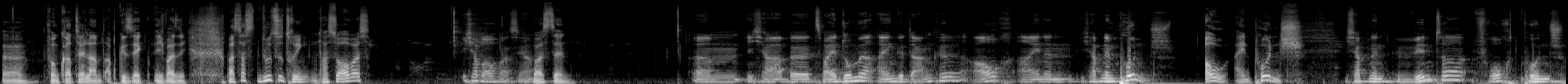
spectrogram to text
äh, vom Kartellamt abgesägt. Ich weiß nicht. Was hast du zu trinken? Hast du auch was? Ich habe auch was, ja. Was denn? Ähm, ich habe zwei dumme, ein Gedanke, auch einen, ich habe einen Punsch. Oh, ein Punsch. Ich habe einen Winterfruchtpunsch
